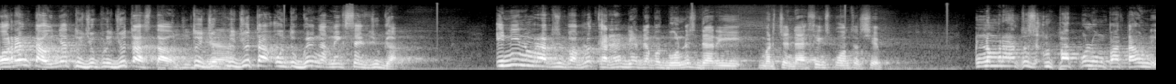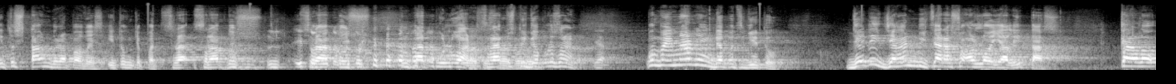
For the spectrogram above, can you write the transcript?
Orang tahunya 70 juta setahun. 70 juta untuk gue nggak make sense juga. Ini 640 karena dia dapat bonus dari merchandising sponsorship. 644 tahun itu setahun berapa wes? Hitung cepat. 100 140-an, 130 Ya. Pemain mana yang dapat segitu? Jadi jangan bicara soal loyalitas. Kalau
